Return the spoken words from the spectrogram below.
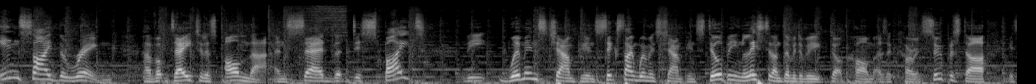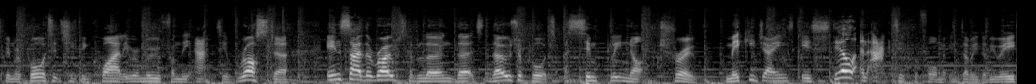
Inside the Ring have updated us on that and said that despite the women's champion, six time women's champion, still being listed on WWE.com as a current superstar. It's been reported she's been quietly removed from the active roster. Inside the Ropes have learned that those reports are simply not true. Mickie James is still an active performer in WWE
